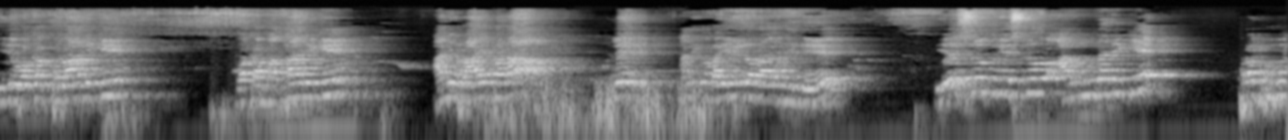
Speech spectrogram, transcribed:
ఇది ఒక కులానికి ఒక మతానికి అని రాయబడా? లేదు. అందుకే బైబిల్లో రాయబడింది యేసుక్రీస్తు అందరికీ ప్రభువు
